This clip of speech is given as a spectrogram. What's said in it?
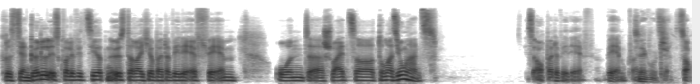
Christian Göttl ist qualifiziert, ein Österreicher bei der WDF-WM. Und äh, Schweizer Thomas Junghans ist auch bei der WDF-WM qualifiziert. Sehr gut. So,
